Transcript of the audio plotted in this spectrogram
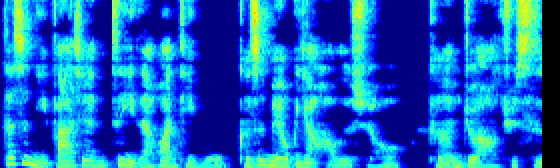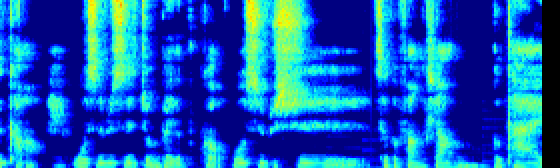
但是你发现自己在换题目，可是没有比较好的时候。可能就要去思考，诶，我是不是准备的不够？我是不是这个方向不太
